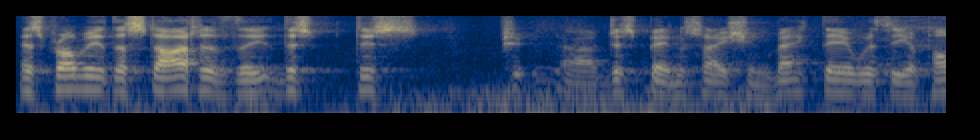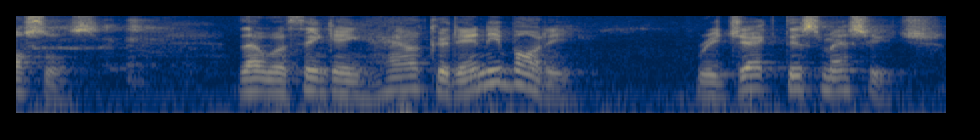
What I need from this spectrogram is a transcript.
It's probably at the start of the, this, this uh, dispensation, back there with the apostles. They were thinking, how could anybody reject this message?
